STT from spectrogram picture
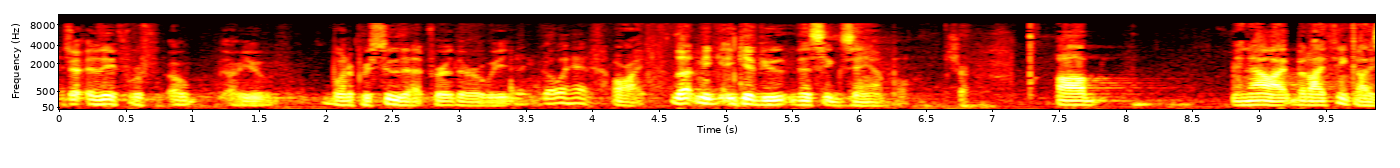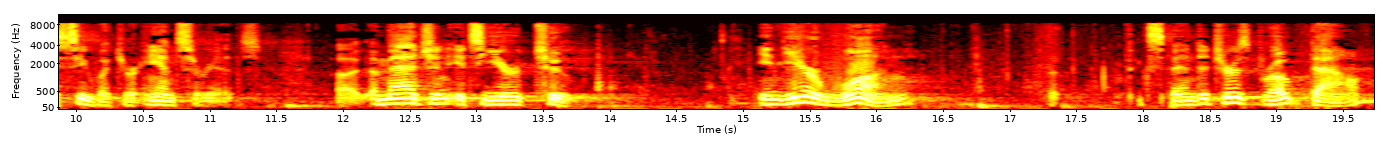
if we're, oh, are you want to pursue that further? Or we go ahead. All right. Let me give you this example. Sure. Um, and now, I, but I think I see what your answer is. Uh, imagine it's year two. In year one, expenditures broke down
